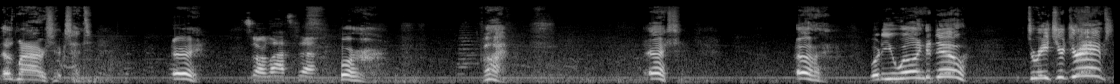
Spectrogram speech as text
There's my Irish accent. Hey, This is our last set. four, five, six, seven. What are you willing to do to reach your dreams?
